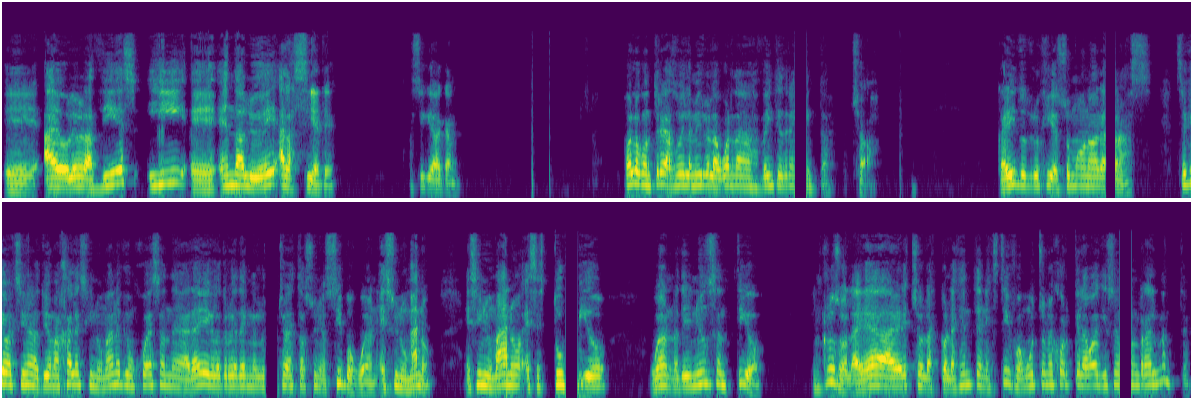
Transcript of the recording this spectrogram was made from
eh, AEW a las 10 y eh, NWA a las 7. Así que bacán. Pablo Contreras, hoy la micro la guardan a las 20.30. Chao. Carito Trujillo, suma una hora más. Sé que Maximiliano Tío Majal es inhumano que un juez ande de Arabia y que el otro día tenga que luchar en Estados Unidos. Sí, pues, weón, es inhumano. Es inhumano, es estúpido. Weón, no tiene ni un sentido. Incluso la idea de haber hecho las con la gente en NXT fue mucho mejor que la weá que hicieron realmente.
